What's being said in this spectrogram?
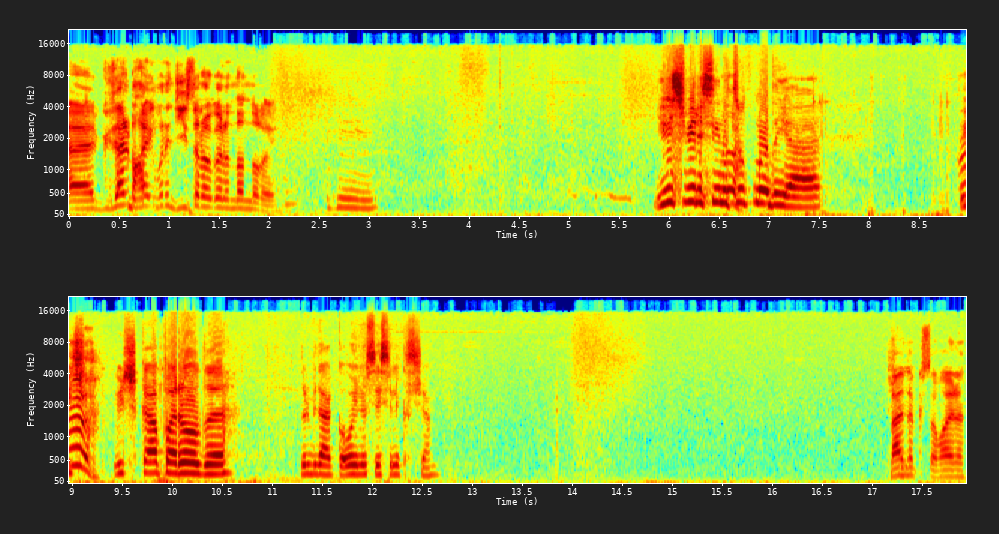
e, güzel bir hayvanın cinsel organından dolayı. Hmm. Hiçbirisini tutmadı ya. 3 Üh! 3K para oldu. Dur bir dakika oyunun sesini kısacağım. Ben de kısam aynen.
